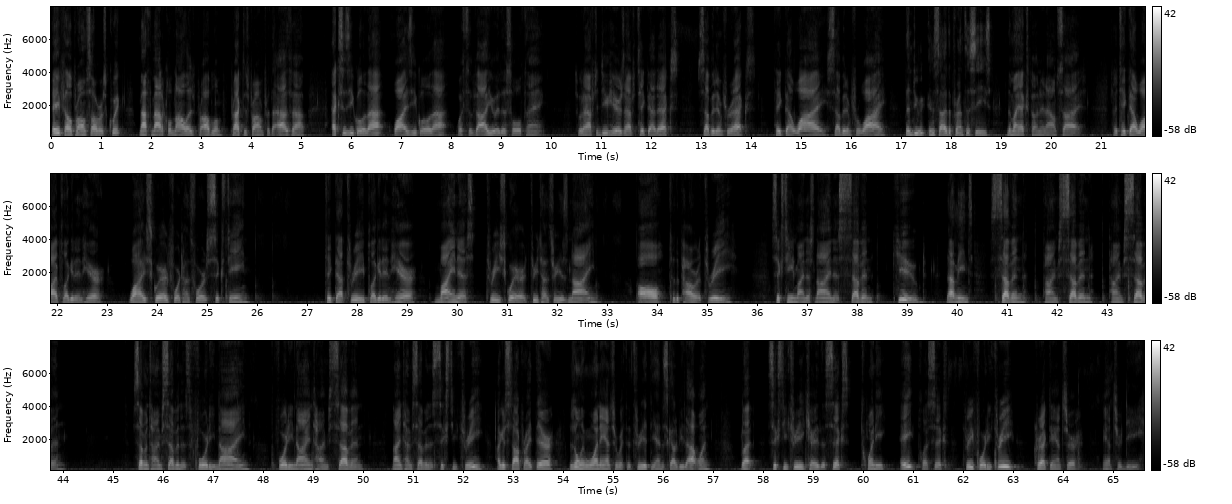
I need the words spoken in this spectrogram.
Hey, fellow problem solvers, quick mathematical knowledge problem, practice problem for the ASVAB. X is equal to that, Y is equal to that. What's the value of this whole thing? So what I have to do here is I have to take that X, sub it in for X, take that Y, sub it in for Y, then do inside the parentheses, then my exponent outside. So I take that Y, plug it in here. Y squared, 4 times 4 is 16. Take that 3, plug it in here, minus 3 squared. 3 times 3 is 9, all to the power of 3. 16 minus 9 is 7 cubed. That means 7 times 7 times 7. 7 times 7 is 49. 49 times 7, 9 times 7 is 63. I could stop right there. There's only one answer with the 3 at the end. It's got to be that one. But 63, carry the 6, 28 plus 6, 343. Correct answer, answer D.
